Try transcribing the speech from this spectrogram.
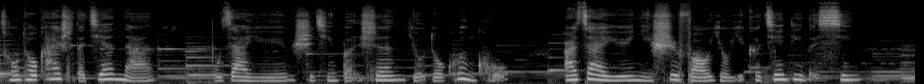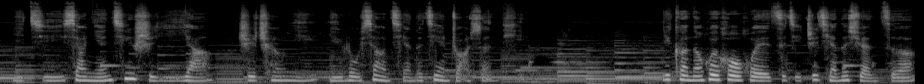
从头开始的艰难，不在于事情本身有多困苦，而在于你是否有一颗坚定的心，以及像年轻时一样支撑你一路向前的健壮身体。你可能会后悔自己之前的选择。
